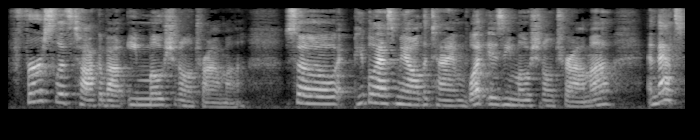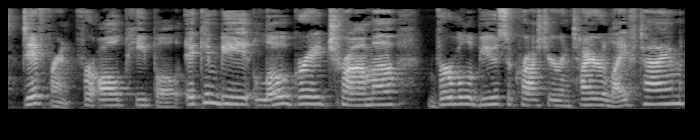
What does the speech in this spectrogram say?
First, let's talk about emotional trauma. So people ask me all the time, what is emotional trauma? And that's different for all people. It can be low grade trauma, verbal abuse across your entire lifetime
